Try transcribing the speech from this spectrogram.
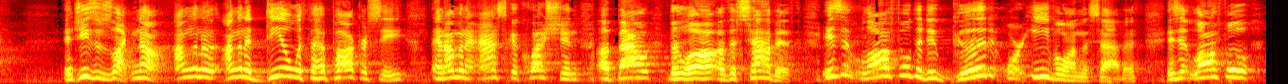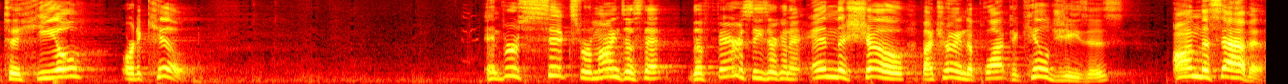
And Jesus is like, no, I'm gonna, I'm gonna deal with the hypocrisy and I'm gonna ask a question about the law of the Sabbath. Is it lawful to do good or evil on the Sabbath? Is it lawful to heal or to kill? And verse 6 reminds us that the Pharisees are going to end the show by trying to plot to kill Jesus on the Sabbath.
